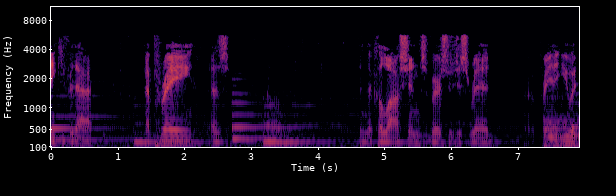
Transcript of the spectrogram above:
thank you for that. I pray as um, in the Colossians verse we just read, I pray that you would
